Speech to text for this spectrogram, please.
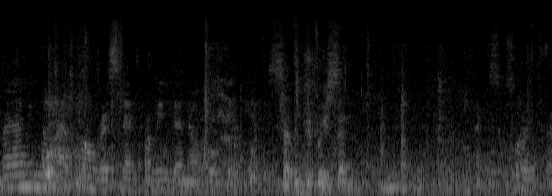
Maraming mga congressmen from Mindanao voted yes. Seventy percent. I'm so sorry for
